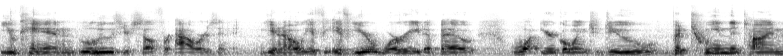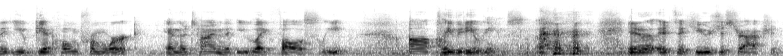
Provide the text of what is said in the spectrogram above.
you can lose yourself for hours in it you know? If, if you're worried about what you're going to do between the time that you get home from work and the time that you like fall asleep uh, play video games. It, it's a huge distraction.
